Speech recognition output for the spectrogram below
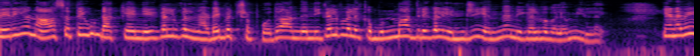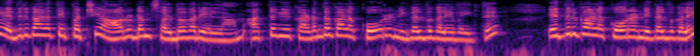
பெரிய நாசத்தை உண்டாக்கிய நிகழ்வுகள் நடைபெற்ற போது அந்த நிகழ்வுகளுக்கு முன்மாதிரிகள் என்று எந்த நிகழ்வுகளும் இல்லை. எனவே எதிர்காலத்தை பற்றி ஆருடம் சொல்பவர் எல்லாம் அத்தகைய கடந்த கால கோர நிகழ்வுகளை வைத்து எதிர்கால கோர நிகழ்வுகளை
